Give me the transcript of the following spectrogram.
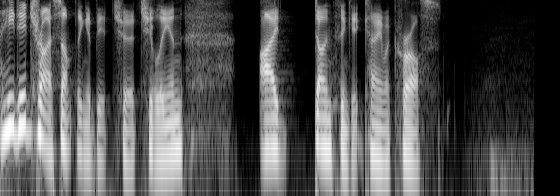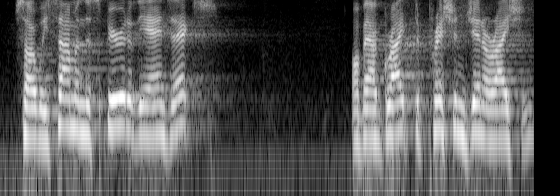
he did try something a bit Churchillian. I don't think it came across. So we summon the spirit of the Anzacs, of our Great Depression generation,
